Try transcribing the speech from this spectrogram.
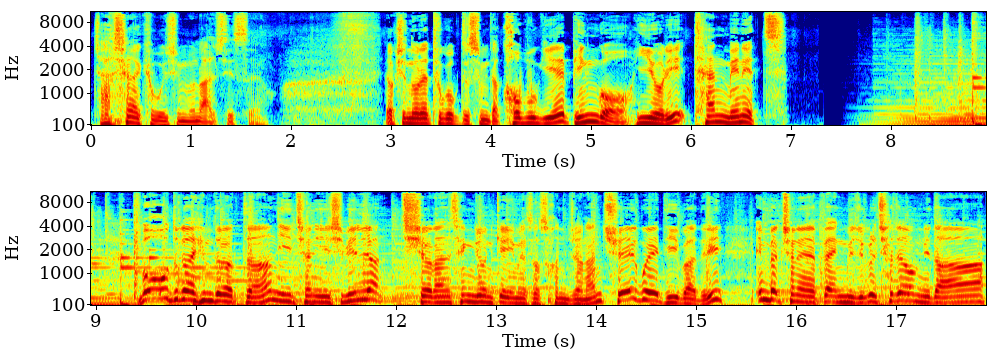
잘 생각해 보시면 알 수 있어요. 역시 노래 두 곡 듣습니다. 거북이의 빙고, 이효리 10 minutes. 모두가 힘들었던 2021년 치열한 생존 게임에서 선전한 최고의 디바들이 인백션의 백뮤직을 찾아옵니다.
